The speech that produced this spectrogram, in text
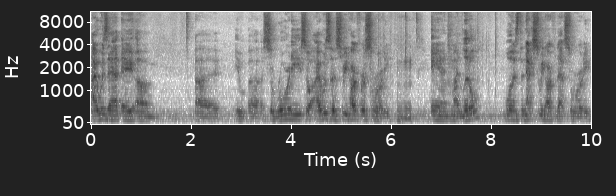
I was at a um, uh, uh, a sorority. So I was a sweetheart for a sorority, hmm and my little was the next sweetheart for that sorority,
